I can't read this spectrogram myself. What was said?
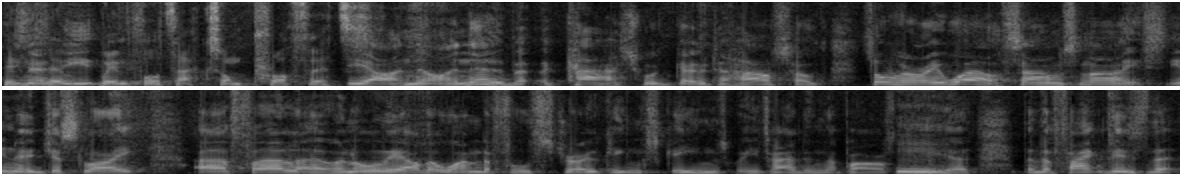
This you know, is a the- windfall tax on profits. Yeah, no, I know, but the cash would go to households. It's all very well, sounds nice, you know, just like uh, furlough and all the other wonderful stroking schemes we've had in the past few years. But the fact is that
